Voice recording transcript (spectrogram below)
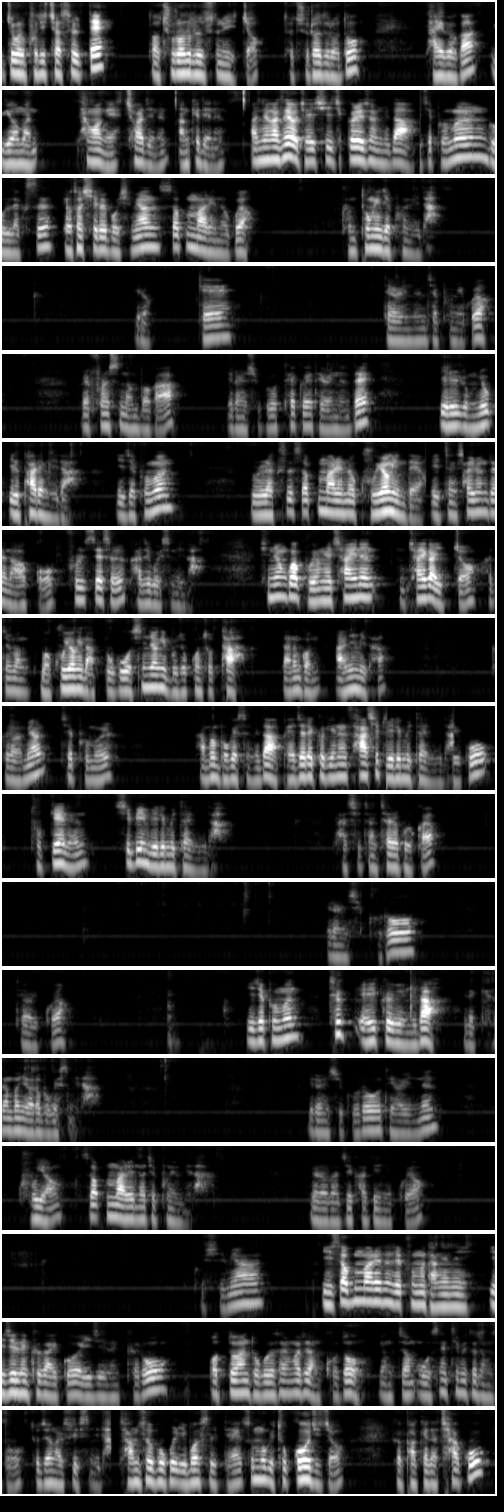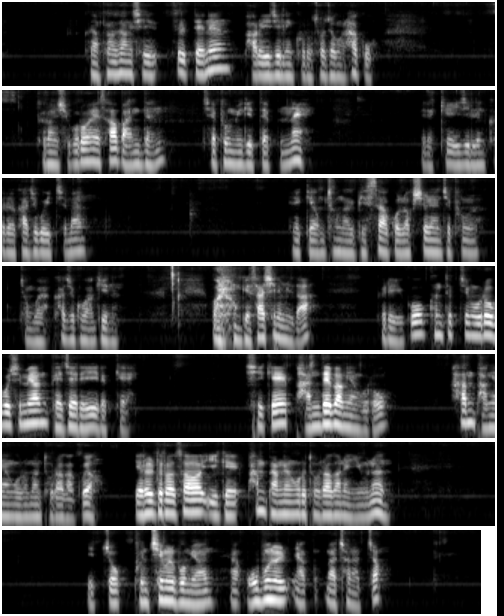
이쪽으로 부딪혔을 때 더 줄어들 수는 있죠. 더 줄어들어도 다이버가 위험한 상황에 처하지는 않게 되는. 안녕하세요. 제이씨 직거래소입니다. 이 제품은 롤렉스 6시를 보시면 서브마리너고요. 금통인 제품입니다. 이렇게 되어 있는 제품이고요. reference number가 이런 식으로 태그에 되어 있는데 16618입니다. 이 제품은 롤렉스 서브마리너 9형인데요. 2008년도에 나왔고 풀셋을 가지고 있습니다. 신형과 구형의 차이는 차이가 있죠. 하지만 뭐 구형이 나쁘고 신형이 무조건 좋다라는 건 아닙니다. 그러면 제품을 한번 보겠습니다. 베젤의 크기는 40mm입니다. 그리고 두께는 12mm입니다. 다시 전체를 볼까요? 이런 식으로 되어 있고요 이 제품은 특 A급입니다. 이렇게 해서 한번 열어보겠습니다. 이런 식으로 되어 있는 구형 서브마리너 제품입니다. 여러가지 각인이 있고요. 보시면 이 서브마리너 제품은 당연히 이질링크가 있고 이질링크로 어떠한 도구를 사용하지 않고도 0.5cm 정도 조정할 수 있습니다. 잠수복을 입었을 때 손목이 두꺼워지죠. 그 밖에다 차고 그냥 평상시 쓸 때는 바로 이지링크로 조정을 하고 그런 식으로 해서 만든 제품이기 때문에 이렇게 이지링크를 가지고 있지만 이렇게 엄청나게 비싸고 럭셔리한 제품을 정말 가지고 가기는 어려운 게 사실입니다. 그리고 큰 특징으로 보시면 베젤이 이렇게 시계 반대 방향으로 한 방향으로만 돌아가고요. 예를 들어서 이게 한 방향으로 돌아가는 이유는 이쪽 분침을 보면 5분을 약 맞춰놨죠.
